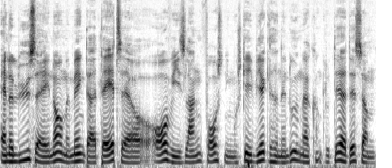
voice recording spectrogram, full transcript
analyse af enorme mængder af data og overvis lange forskning måske i virkeligheden endte ud med at konkludere det, som,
